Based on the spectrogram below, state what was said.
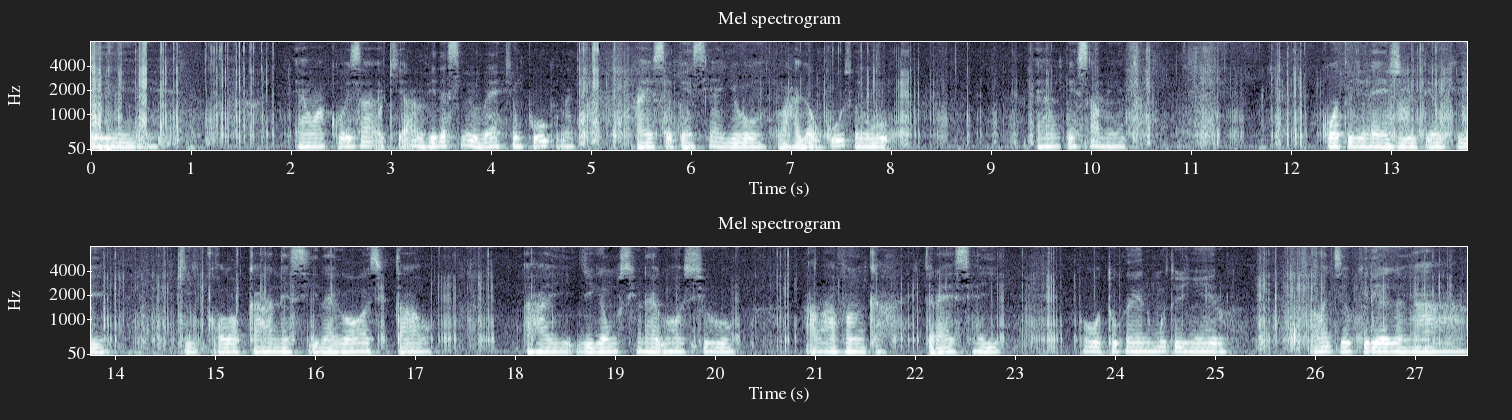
E é uma coisa que a vida se inverte um pouco, né? Aí você pensa, e aí eu vou largar o curso, eu não vou. É um pensamento. Quanto de energia eu tenho que, que colocar nesse negócio e tal. Aí digamos que o negócio alavanca, cresce aí. Pô, tô ganhando muito dinheiro. Antes eu queria ganhar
